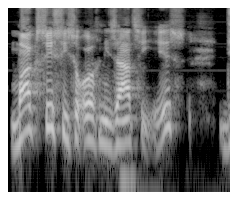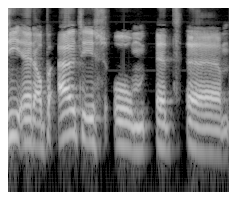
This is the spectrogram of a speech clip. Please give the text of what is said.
marxistische organisatie is. Die erop uit is om het ehm,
